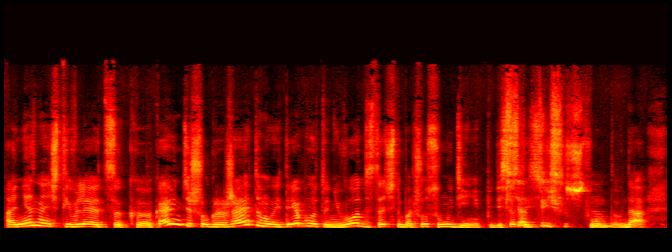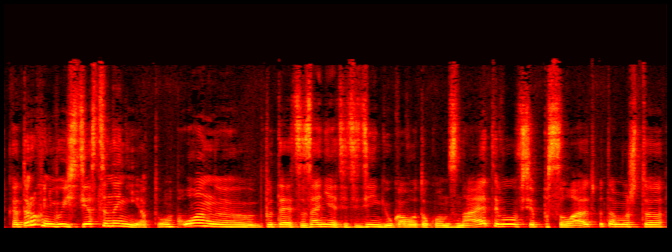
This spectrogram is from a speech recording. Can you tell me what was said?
они, значит, являются к Кавендишу, угрожают ему и требуют у него достаточно большую сумму денег, 50, 50 тысяч фунтов, да, которых у него, естественно, нету. Он э, пытается занять эти деньги у кого только он знает, его все посылают, потому что,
